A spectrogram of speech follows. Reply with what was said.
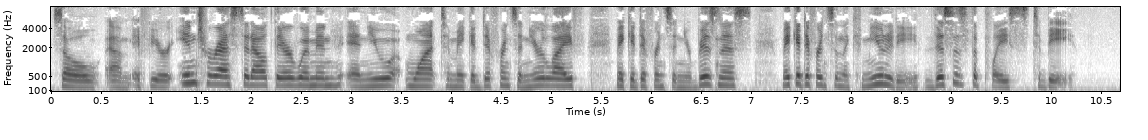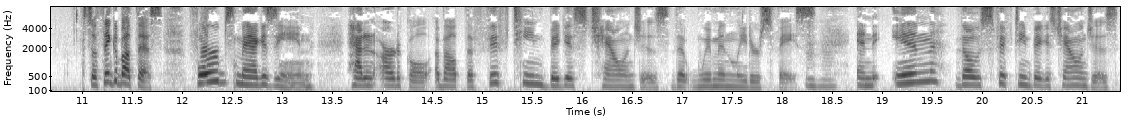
So um, if you're interested out there, women, and you want to make a difference in your life, make a difference in your business, make a difference in the community, this is the place to be. So think about this. Forbes magazine had an article about the 15 biggest challenges that women leaders face. Mm-hmm. And in those 15 biggest challenges,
